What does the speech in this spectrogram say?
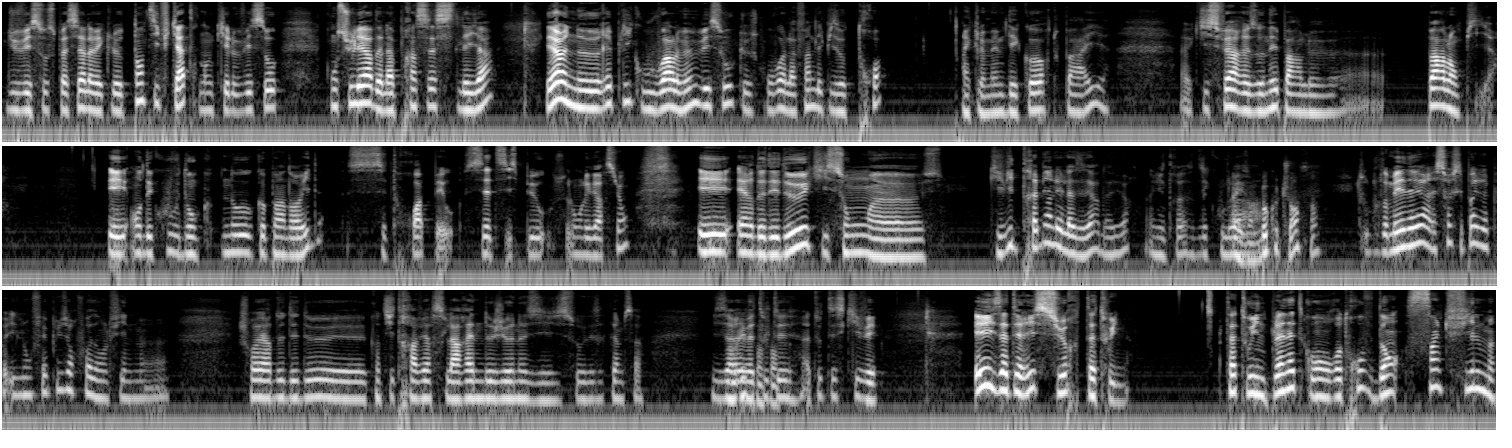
du vaisseau spatial avec le Tantif 4, donc qui est le vaisseau consulaire de la princesse Leia. D'ailleurs, une réplique ou voir le même vaisseau que ce qu'on voit à la fin de l'épisode 3, avec le même décor, tout pareil, euh, qui se fait arraisonner par le par l'Empire. Et on découvre donc nos copains Android, C3PO, C6PO selon les versions, et R2D2 qui sont euh, qui vident très bien les lasers d'ailleurs. Il y a très- des couleurs. Ah, ils ont beaucoup de chance. Hein. tout- tout- mais d'ailleurs, c'est vrai que c'est pas ils l'ont fait plusieurs fois dans le film. Euh, Je crois R2D2 euh, quand ils traversent l'arène de Geonosis ou des trucs comme ça. Ils Oui, arrivent à, ils tout à tout esquiver. Et ils atterrissent sur Tatooine. Tatooine, planète qu'on retrouve dans 5 films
